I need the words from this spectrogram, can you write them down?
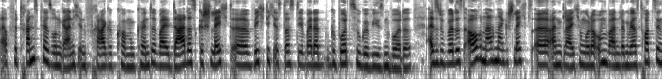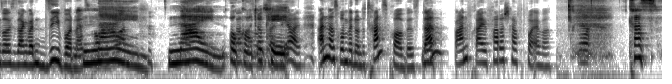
auch für Transpersonen gar nicht in Frage kommen könnte, weil da das Geschlecht äh, wichtig ist, das dir bei der Geburt zugewiesen wurde. Also du würdest auch nach einer Geschlechtsangleichung äh, oder Umwandlung, wäre es trotzdem so, dass sie sagen würden, sie wurden als Frau Nein, nein, oh das Gott, okay. Egal. Andersrum, wenn du eine Transfrau bist, dann ja. bahnfreie Vaterschaft forever. Ja. Krass.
